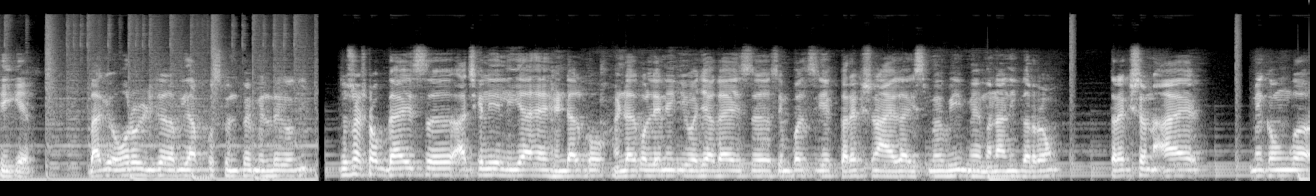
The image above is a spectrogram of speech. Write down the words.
ठीक है। बाकी ओवरऑल डिटेल अभी आपको स्क्रीन पे मिल रही होगी। दूसरा स्टॉक गाइस आज के लिए लिया है हैंडल को। हैंडल को लेने की वजह गाइस सिंपल सी एक करेक्शन आएगा, इसमें भी मैं मना नहीं कर रहा हूँ। करेक्शन आए, मैं कहूँगा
